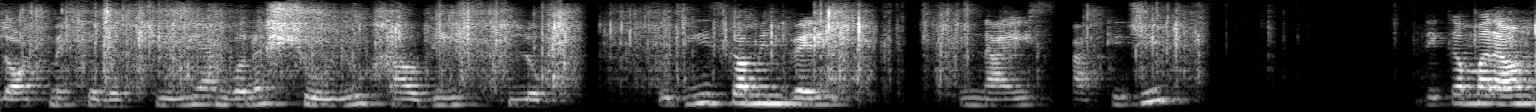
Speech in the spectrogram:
लॉट में से बची हुई I am gonna show you how these look तो these come in very nice packaging they come around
